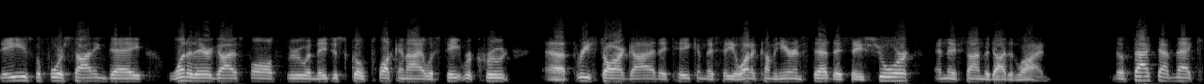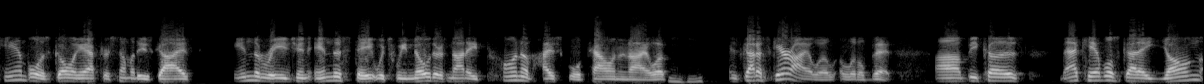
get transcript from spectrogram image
days before signing day. One of their guys falls through, and they just go pluck an Iowa State recruit, a three-star guy. They take him. They say, "You want to come here instead?" They say, "Sure," and they sign the dotted line. The fact that Matt Campbell is going after some of these guys in the region, in the state, which we know there's not a ton of high school talent in Iowa, mm-hmm. has got to scare Iowa a little bit uh, because Matt Campbell's got a young,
